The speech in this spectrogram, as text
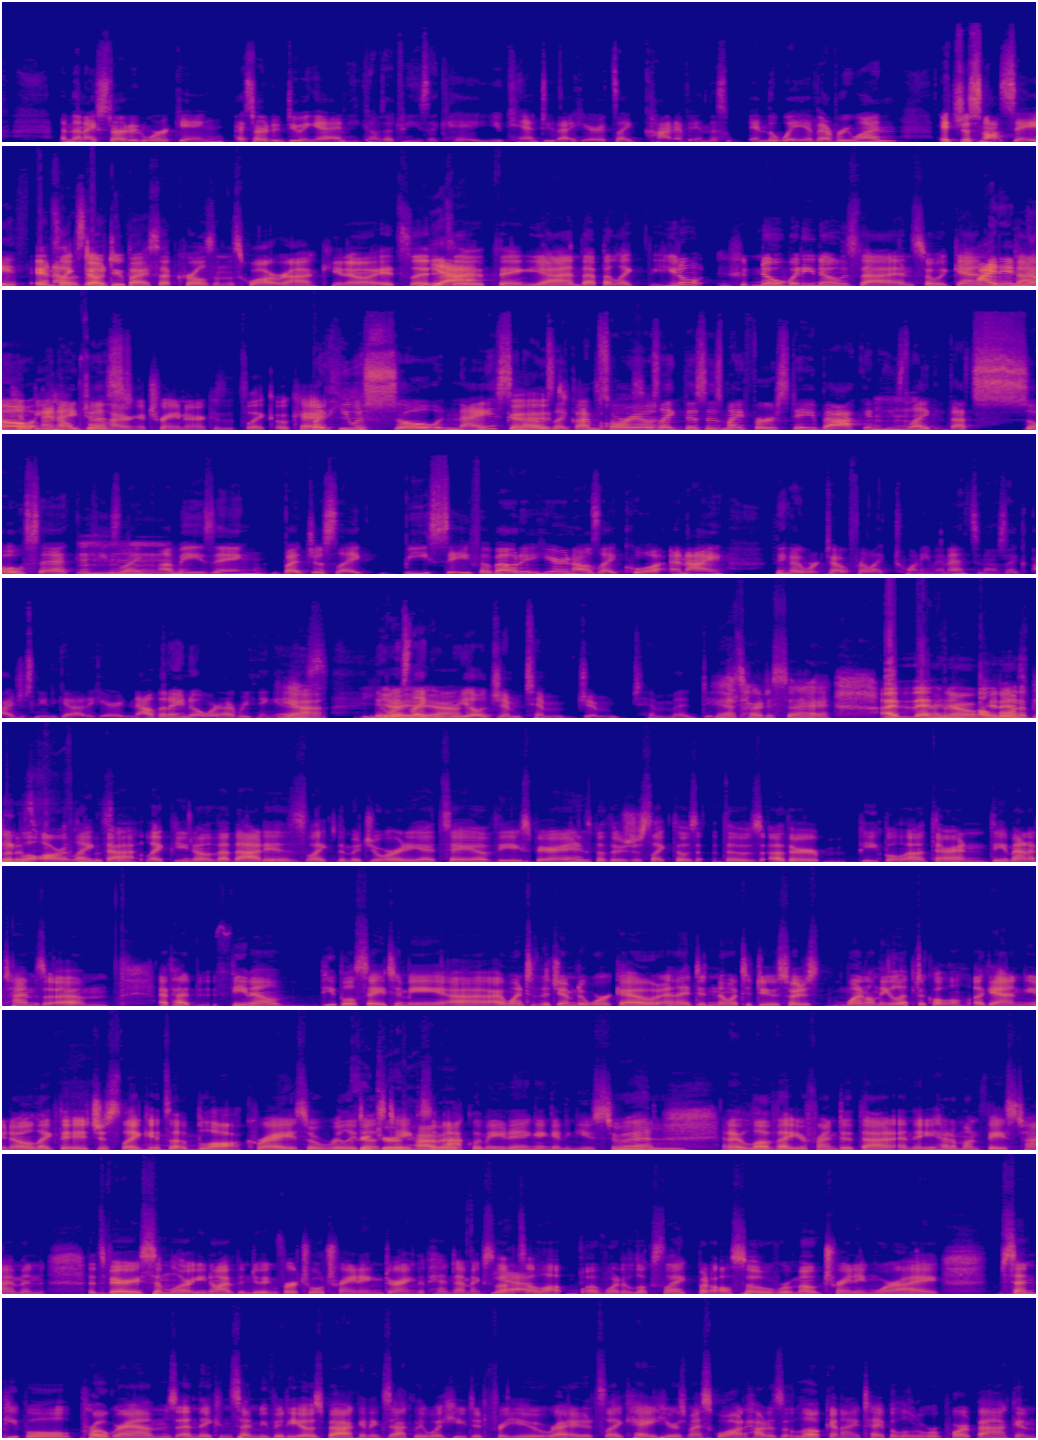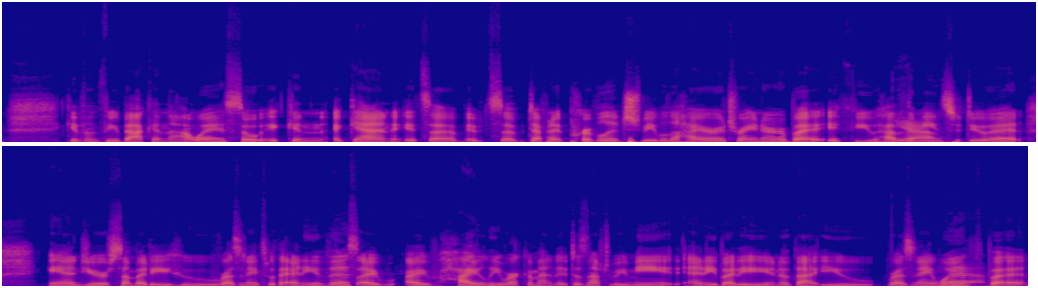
And then I started working. I started doing it, and he comes up to me. He's like, "Hey, you can't do that here. It's like kind of in this in the way of everyone. It's just not safe." It's and I like don't do bicep curls in the squat rack, you know. It's a, Yeah. it's a thing, yeah. And that, but like you don't, nobody knows that, and so again, I didn't know, and I just- hiring a trainer because it's like okay, But he was so nice, and I was Good. like, "I'm sorry." I was like, "This is my first day back," and he's Mhm. like, "That's so sick." He's like, Mhm. "Amazing," but just like be safe about it here. And I was like, "Cool." And I think I worked out for like 20 minutes, and I was like, "I just need to get out of here now that I know where everything is." Yeah. It Yeah, was yeah, like yeah. real gym tim gym intimidation. Yeah, it's hard to say. I, and know, a lot is, of people are like to say. that. Like you know that that is like the majority, I'd say, of the experience. But there's just like those those other people out there, and the amount of times um, I've had female people say to me, uh, "I went to the gym to work out, and I didn't know what to do, so I just went on the elliptical again." You know, like the, it's just like it's a block, right? So it really does Creature of take some acclimating and getting used to it. Mhm. And I love that your friend did that and that you had him on FaceTime. And it's very similar. You know, I've been doing virtual training during the pandemic, so that's a lot of what it looks like, but also remote training where I send people programs and they can send me videos back and exactly what he did for you, right? It's like, hey, here's my squat. How does it look? And I type a little report back and give them feedback in that way. So it can, again, it's a it's a definite privilege to be able to hire a trainer, but if you have Yeah. the means to do it and you're somebody who resonates with any of this, I I highly recommend it. It doesn't have to be me, anybody, you know, that you resonate with, Yeah. but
